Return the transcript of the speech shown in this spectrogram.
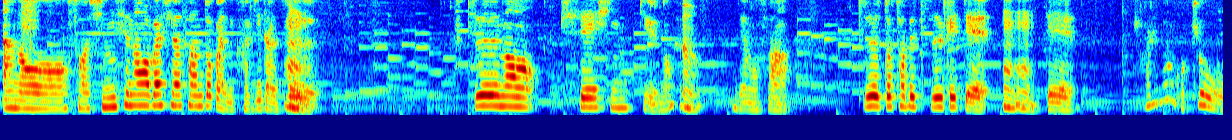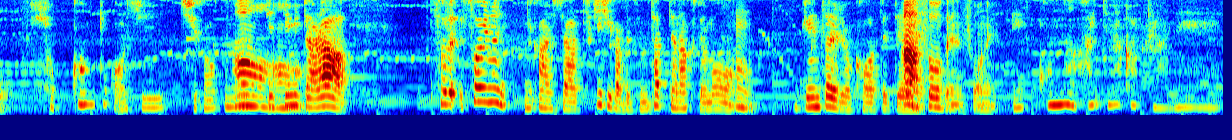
あのーその老舗の和菓子屋さんとかに限らず、うん。普通の既製品っていうの？うん。でもさずっと食べ続けてうんうん。てあれなんか今日食感とか味違くない？って言ってみたらそれそういうのに関しては月日が別に経ってなくても、うん原材料変わってて。あそうだねそうね。えこんなん入ってなかったよね。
